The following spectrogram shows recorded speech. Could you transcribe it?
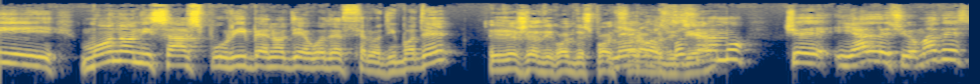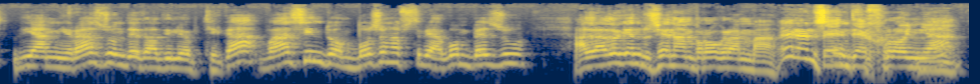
η, μόνο η ΣΑΡΣ που είπε ότι εγώ δεν θέλω τίποτε. Είδε το δικό του σπότσο Ναι, από εγώ της σπόσορα Ζία. μου και οι άλλες οι ομάδες διαμοιράζονται τα τηλεοπτικά βάσει των πόσων Αυστριακών παίζουν. Αλλά εδώ και τους ένα πρόγραμμα Έναν πέντε σέντ. χρόνια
